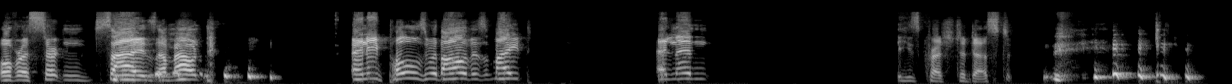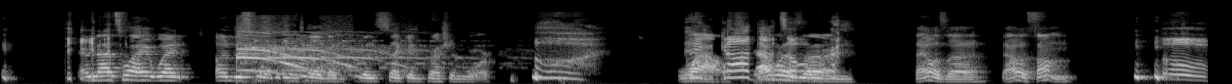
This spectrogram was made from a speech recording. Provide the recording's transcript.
over a certain size amount. and he pulls with all of his might. And then he's crushed to dust. and that's why it went undiscovered until the, the Second Prussian War. oh, Wow, God, that that's was over. um, that was uh, that was something. oh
